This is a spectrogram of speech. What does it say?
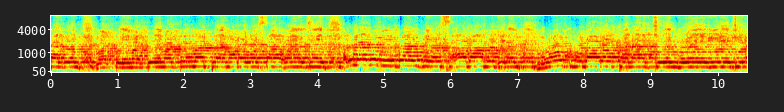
থাকেন মারতে মারতে মারতে মারতে এমন অবস্থা হয়েছে আল্লাহ নবী প্রাণপ্রিয় সাহাবা হুজুরের মুখ মুবারক খানা চেঞ্জ হয়ে গিয়েছিল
